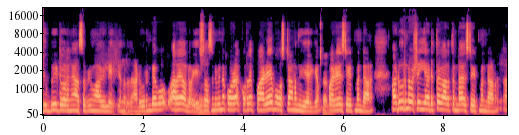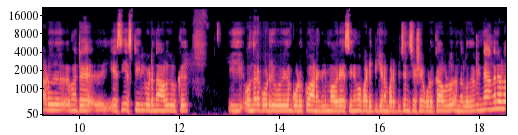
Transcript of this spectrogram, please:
ജുബിയിട്ട് പറഞ്ഞാൽ അസഭ്യമാകില്ലേ എന്നുള്ളത്. അടൂരിന്റെ അറിയാമല്ലോ യേശുദാസിന്റെ പിന്നെ കുറെ കുറെ പഴയ പോസ്റ്റാണെന്ന് വിചാരിക്കാം. പഴയ സ്റ്റേറ്റ്മെന്റ് ആണ്. അടൂരിന്റെ പക്ഷേ ഈ അടുത്ത കാലത്തുണ്ടായ സ്റ്റേറ്റ്മെന്റ് ആണ്. അടൂർ മറ്റേ എസ് സി എസ് ടിയിൽ വിടുന്ന ആളുകൾക്ക് ഈ ഒന്നര കോടി രൂപ വീതം കൊടുക്കുകയാണെങ്കിലും അവരെ സിനിമ പഠിപ്പിക്കണം പഠിപ്പിച്ചതിന് ശേഷമേ കൊടുക്കാവുള്ളൂ എന്നുള്ളത്. പിന്നെ അങ്ങനെയുള്ള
